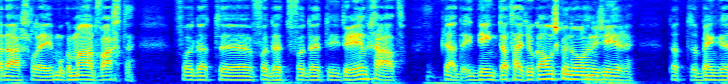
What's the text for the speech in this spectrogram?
paar dagen geleden. Moet ik een maand wachten voordat, eh voordat, voordat die erin gaat. Ja, ik denk dat had je ook anders kunnen organiseren. Dat, ben ik, eh,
